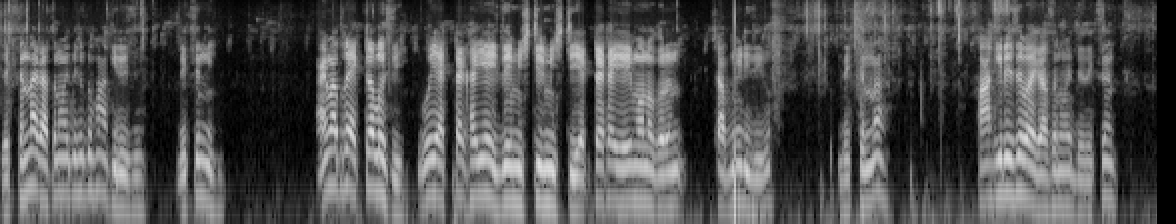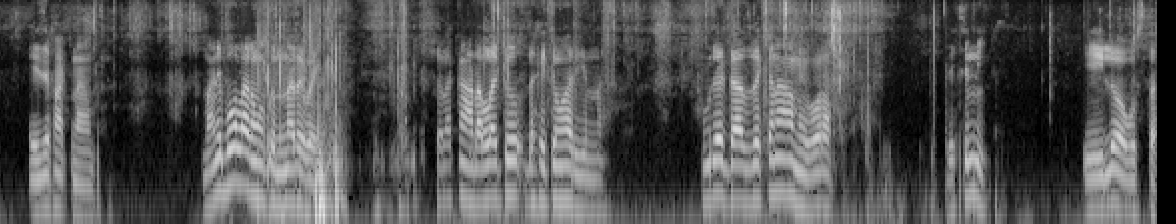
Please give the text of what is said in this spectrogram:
দেখছেন না, গাছের মধ্যে শুধু ফাঁকি রয়েছে দেখছেন নি? আমি মাত্র একটা লইছি। ওই একটা খাইয়ে এই যে মিষ্টির মিষ্টি, একটা খাইয়ে মনে করেন সাত মিনিট দিব দেখছেন না? ফাঁকি রয়েছে ভাই গাছের মধ্যে, দেখছেন? এই যে ফাঁক নাম। মানে বলার মতন না রে ভাই। সেটা কাঁড়ালাই তো দেখাইতে মারিয়েন না। পুরো গাছ বেখানা আমে ভরা। দেখছেন নি? এইলো অবস্থা।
